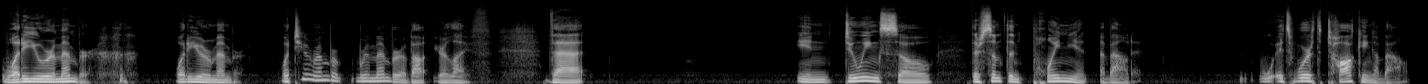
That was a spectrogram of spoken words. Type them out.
What do you remember? what do you remember? What do you remember remember about your life that in doing so there's something poignant about it. It's worth talking about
